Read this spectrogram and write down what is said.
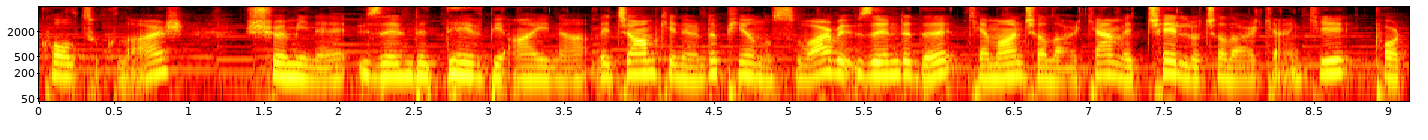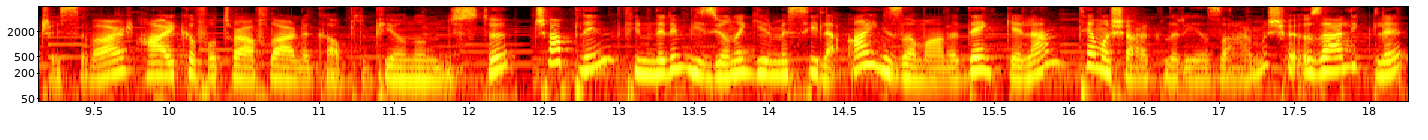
koltuklar, şömine, üzerinde dev bir ayna ve cam kenarında piyanosu var ve üzerinde de keman çalarken ve cello çalarken ki portresi var. Harika fotoğraflarla kaplı piyanonun üstü. Chaplin filmlerin vizyona girmesiyle aynı zamana denk gelen tema şarkıları yazarmış ve özellikle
